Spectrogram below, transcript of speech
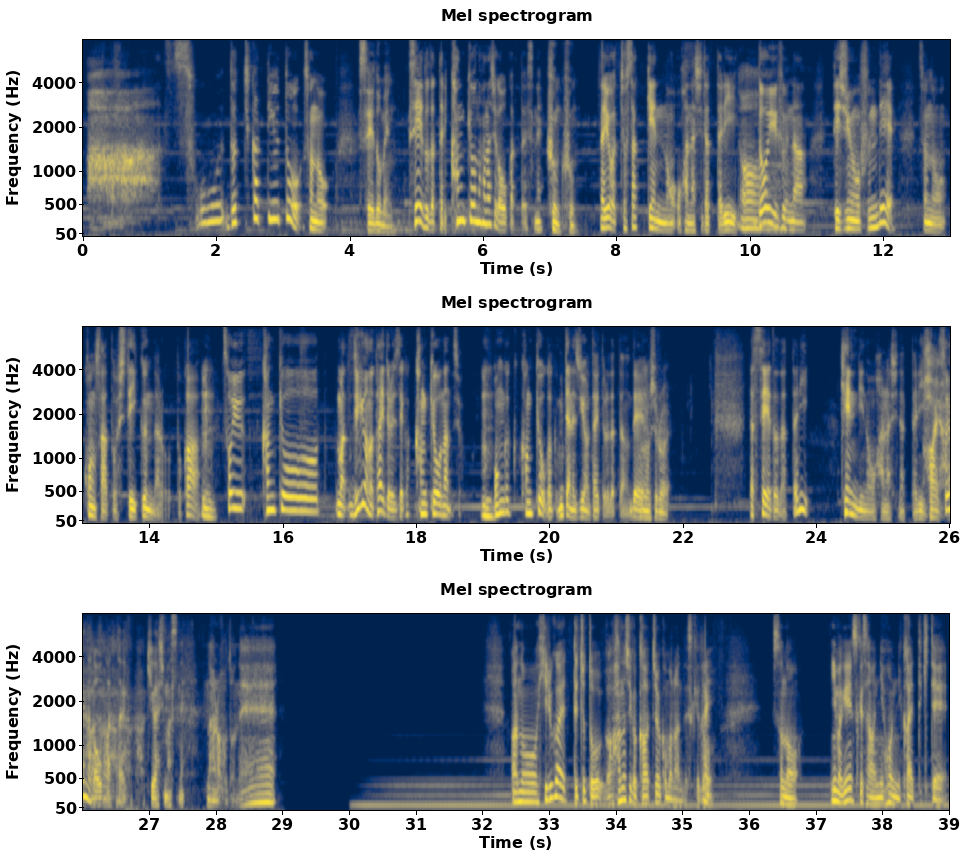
ああ、そう、どっちかっていうと、その制度面。制度だったり環境の話が多かったですね。ふんふん。要は著作権のお話だったりどういうふうな手順を踏んでそのコンサートをしていくんだろうとか、うん。そういう環境まあ授業のタイトル自体が環境なんですようん。音楽環境学みたいな授業のタイトルだったので、面白い。制度だったり権利のお話だったりはいそういうのが多かった気がしますねなるほどね。あの、翻ってちょっと話が変わっちゃうかもなんですけど、はい。その、今、源介さんは日本に帰ってきて、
